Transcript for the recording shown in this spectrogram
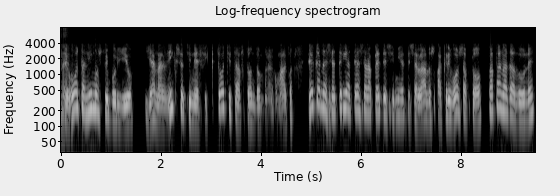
Ναι. Εγώ όταν ήμουν στο Υπουργείο, για να δείξω την εφικτότητα αυτών των πραγμάτων, έκανα σε 3, 4, 5 σημεία της Ελλάδος ακριβώς αυτό, να πάνε να τα δούνε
